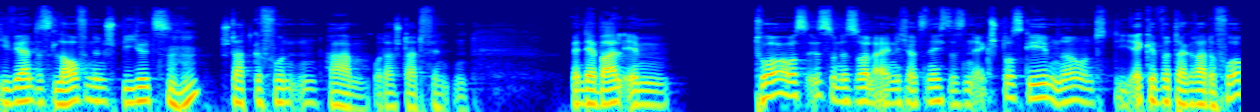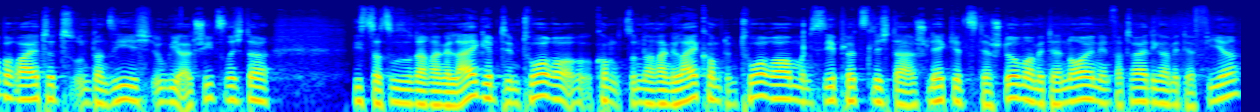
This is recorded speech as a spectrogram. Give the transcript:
die während des laufenden Spiels mhm. stattgefunden haben oder stattfinden. Wenn der Ball im Tor aus ist und es soll eigentlich als nächstes einen Eckstoß geben, ne, und die Ecke wird da gerade vorbereitet und dann sehe ich irgendwie als Schiedsrichter, wie es dazu so eine Rangelei gibt, im Tor kommt so eine Rangelei kommt im Torraum und ich sehe plötzlich, da schlägt jetzt der Stürmer mit der neun, den Verteidiger mit der vier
